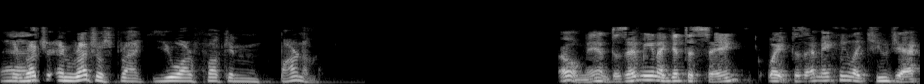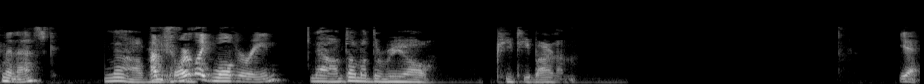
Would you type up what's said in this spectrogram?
In, retro- in retrospect, you are fucking Barnum. Oh man, does that mean I get to sing? Wait, does that make me like Hugh Jackman esque? No, I'm because- short like Wolverine. No, I'm talking about the real P.T. Barnum. Yeah,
